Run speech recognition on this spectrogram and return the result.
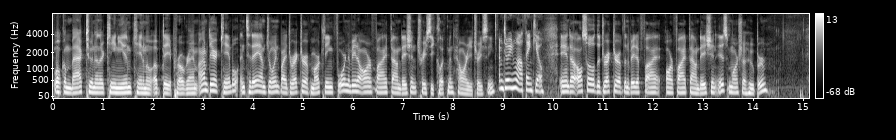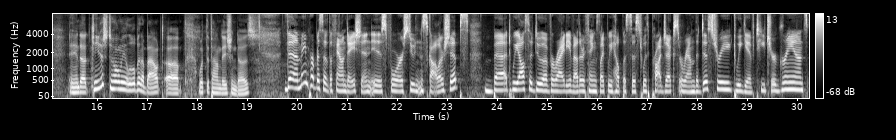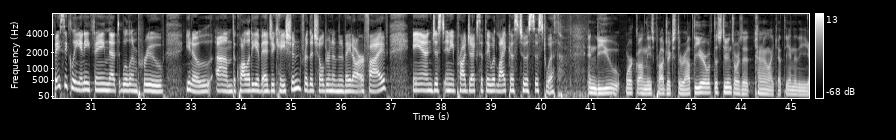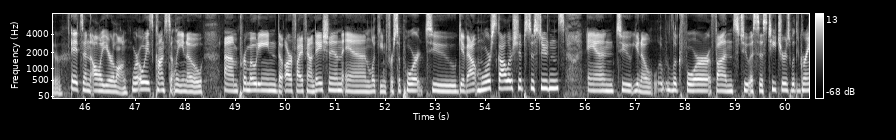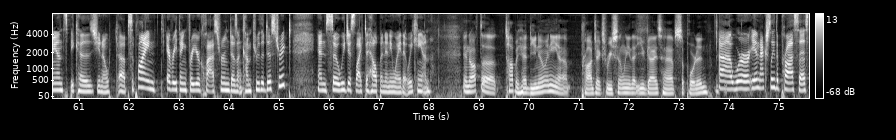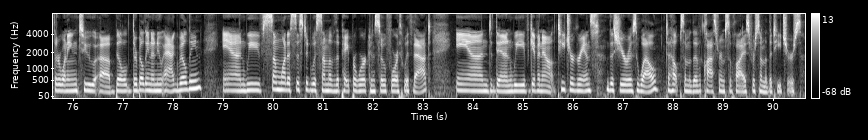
Welcome back to another KNEM KNMO update program. I'm Derek Campbell, and today I'm joined by Director of Marketing for Nevada R5 Foundation, Tracy Cliffman. How are you, Tracy? I'm doing well, thank you. And uh, also, the Director of the Nevada R5 Foundation is Marsha Hooper. And uh, can you just tell me a little bit about uh, what the foundation does? The main purpose of the foundation is for student scholarships, but we also do a variety of other things like we help assist with projects around the district, we give teacher grants, basically anything that will improve, you know, um, the quality of education for the children of Nevada R5 and just any projects that they would like us to assist with. And do you work on these projects throughout the year with the students, or is it kind of like at the end of the year? It's an all year long. We're always constantly, you know, um, promoting the R5 Foundation and looking for support to give out more scholarships to students and to, you know, look for funds to assist teachers with grants because, you know, uh, supplying everything for your classroom doesn't come through the district. And so we just like to help in any way that we can. And off the top of head, do you know any uh, projects recently that you guys have supported? Uh, we're in actually the process. They're wanting to uh, build. They're building a new ag building, and we've somewhat assisted with some of the paperwork and so forth with that. And then we've given out teacher grants this year as well to help some of the classroom supplies for some of the teachers.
